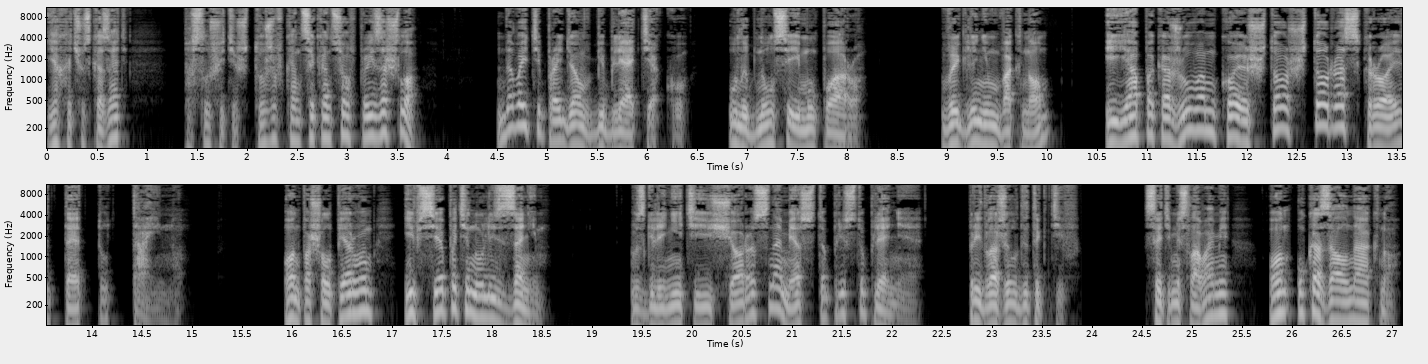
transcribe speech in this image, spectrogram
Я хочу сказать, послушайте, что же в конце концов произошло?» «Давайте пройдем в библиотеку», — улыбнулся ему Пуаро. «Выглянем в окно и я покажу вам кое-что, что раскроет эту тайну. Он пошел первым, и все потянулись за ним. «Взгляните еще раз на место преступления», — предложил детектив. С этими словами он указал на окно.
